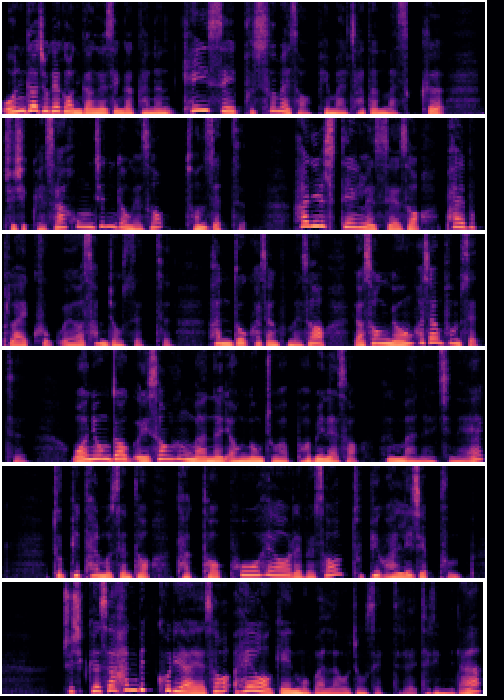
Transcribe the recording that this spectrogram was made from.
온 가족의 건강을 생각하는 K-세이프 숨에서 비말 차단 마스크, 주식회사 홍진경에서 전 세트, 한일 스테인레스에서 five ply cookware 3종 세트, 한독 화장품에서 여성용 화장품 세트, 원용덕 의성 흑마늘 영농조합 법인에서 흑마늘 진액, 두피 탈모센터 닥터 포 헤어랩에서 두피 관리 제품, 주식회사 한빛코리아에서 헤어 어게인 모발라 5종 세트를 드립니다.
